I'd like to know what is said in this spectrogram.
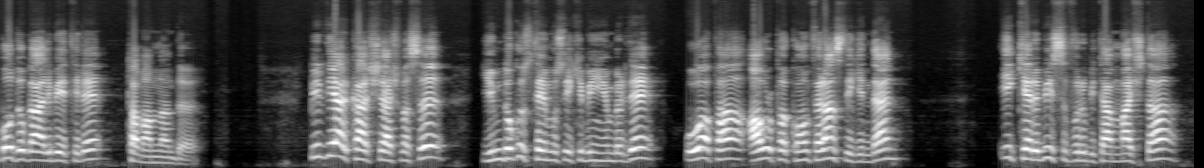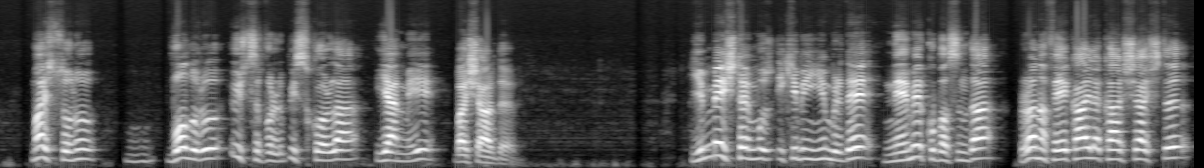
Bodo galibiyetiyle tamamlandı. Bir diğer karşılaşması 29 Temmuz 2021'de UEFA Avrupa Konferans Ligi'nden ilk yarı 1-0 biten maçta maç sonu Valur'u 3-0'lık bir skorla yenmeyi başardı. 25 Temmuz 2021'de NM Kupası'nda Rana FK ile karşılaştı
